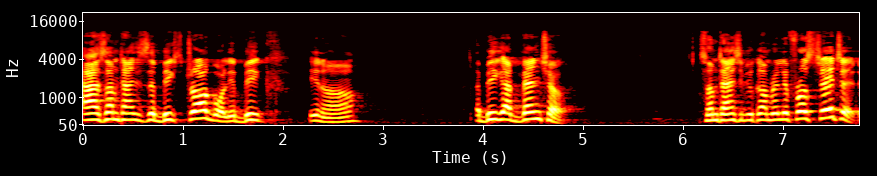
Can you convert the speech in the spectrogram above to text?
And sometimes it's a big struggle, a big, you know, a big adventure. Sometimes you become really frustrated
